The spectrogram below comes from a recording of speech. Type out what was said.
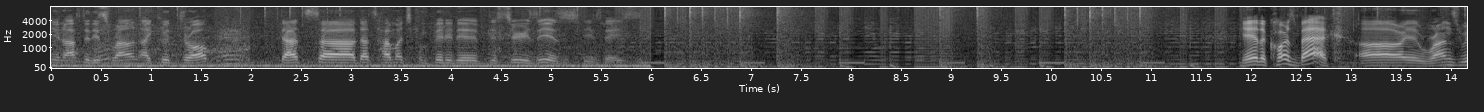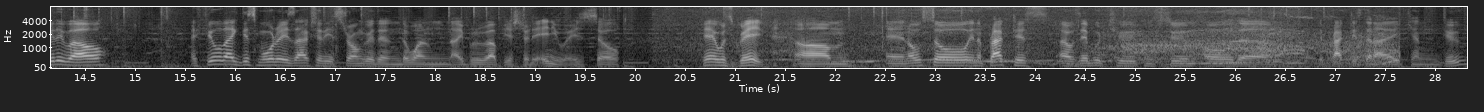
You know, after this round, I could drop. That's uh, that's how much competitive this series is these days. Yeah, the car's back. Uh, it runs really well. I feel like this motor is actually stronger than the one I blew up yesterday anyways, so yeah, it was great. Um, and also in the practice, I was able to consume all the, the practice that I can do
